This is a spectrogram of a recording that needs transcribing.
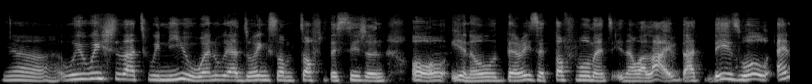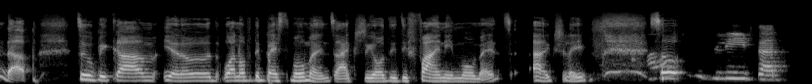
yeah, we wish that we knew when we are doing some tough decision, or you know, there is a tough moment in our life that this will end up to become, you know, one of the best moments actually, or the defining moments actually. So I believe that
